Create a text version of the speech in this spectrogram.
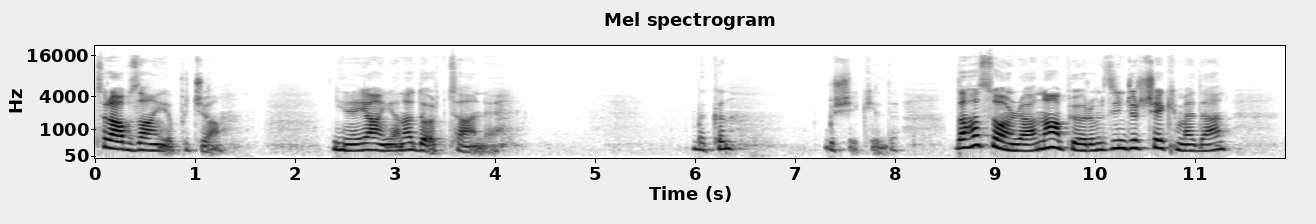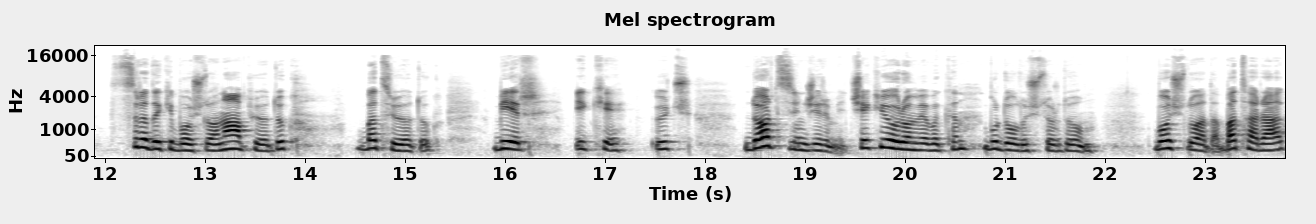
trabzan yapacağım. Yine yan yana 4 tane. Bakın bu şekilde. Daha sonra ne yapıyorum? Zincir çekmeden sıradaki boşluğa ne yapıyorduk? Batıyorduk. 1 2 3 4 zincirimi çekiyorum ve bakın burada oluşturduğum boşluğa da batarak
